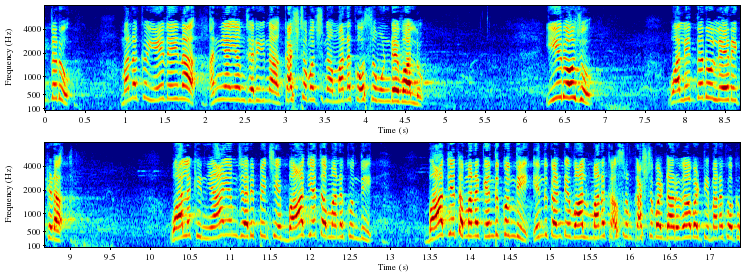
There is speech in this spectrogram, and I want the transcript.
ఇద్దరు మనకు ఏదైనా అన్యాయం జరిగినా కష్టం వచ్చినా మన కోసం ఉండేవాళ్ళు. ఈరోజు వాళ్ళిద్దరూ లేరు ఇక్కడ. వాళ్ళకి న్యాయం జరిపించే బాధ్యత మనకుంది. బాధ్యత మనకెందుకుంది? ఎందుకంటే వాళ్ళు మన కోసం కష్టపడ్డారు కాబట్టి మనకు ఒక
